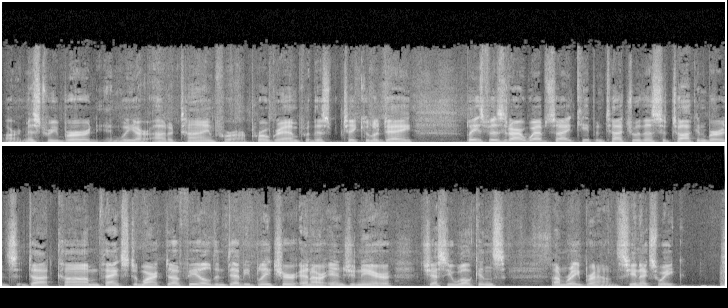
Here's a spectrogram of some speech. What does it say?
our mystery bird, and we are out of time for our program for this particular day. Please visit our website. Keep in touch with us at talkingbirds.com. Thanks to Mark Duffield and Debbie Bleacher and our engineer, Jesse Wilkins. I'm Ray Brown. See you next week. The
